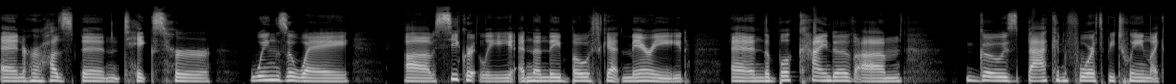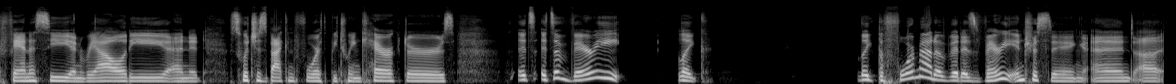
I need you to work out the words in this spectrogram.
and her husband takes her wings away uh, secretly, and then they both get married. And the book kind of um, goes back and forth between like fantasy and reality, and it switches back and forth between characters. It's it's a very like like the format of it is very interesting and uh,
